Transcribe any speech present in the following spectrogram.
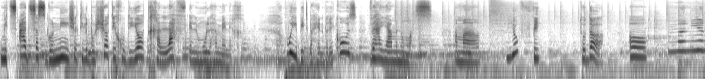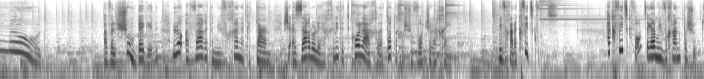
מצעד ססגוני של תלבושות ייחודיות חלף אל מול המלך. הוא הביט בהן בריכוז והיה מנומס. אמר, יופי, תודה, או מעניין מאוד. אבל שום בגד לא עבר את המבחן הקטן שעזר לו להחליט את כל ההחלטות החשובות של החיים. מבחן הקפיץ קפוץ. הקפיץ קפוץ היה מבחן פשוט,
